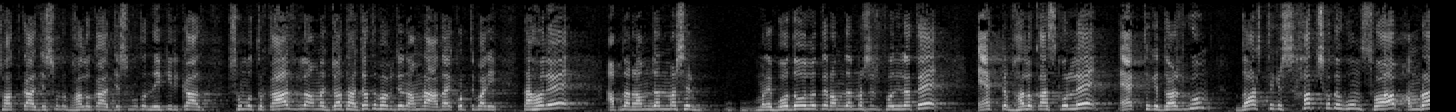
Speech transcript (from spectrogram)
সৎ কাজ, যে সমস্ত ভালো কাজ, যে সমস্ত নেকির কাজ, সমস্ত কাজগুলো আমরা যথাযথভাবে যেন আমরা আদায় করতে পারি, তাহলে আপনার রমজান মাসের মানে বদৌলতে, রমজান মাসের ফজিলাতে একটা ভালো কাজ করলে এক থেকে দশ গুণ, দশ থেকে সাত শত গুণ সব আমরা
